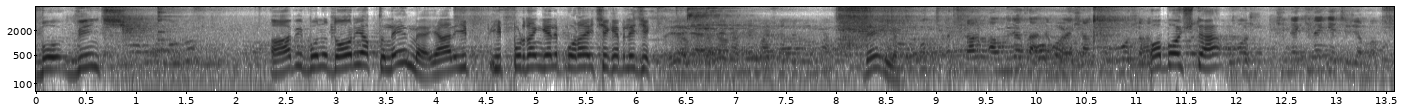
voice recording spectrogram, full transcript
Bu vinç Abi bunu doğru yaptın değil mi? Yani ip ip buradan gelip orayı çekebilecek. Değil mi? Çıkarıp alınacak zaten. Buraya şampiyon boş. abi. O boşta. Boş. İçindekinden geçireceğim ben burada.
